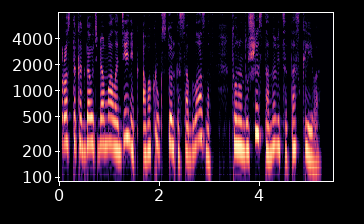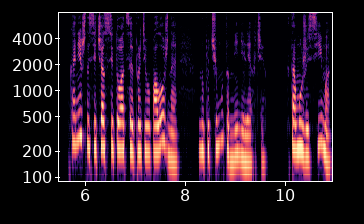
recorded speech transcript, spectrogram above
Просто когда у тебя мало денег, а вокруг столько соблазнов, то на душе становится тоскливо. Конечно, сейчас ситуация противоположная, но почему-то мне не легче. К тому же Сима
